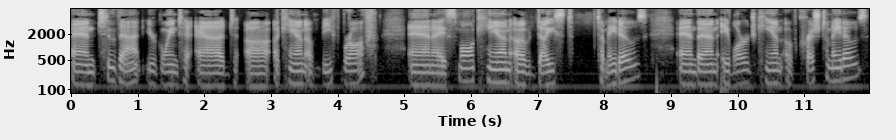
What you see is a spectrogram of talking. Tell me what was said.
And to that, you're going to add uh, a can of beef broth and a small can of diced tomatoes and then a large can of crushed tomatoes.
